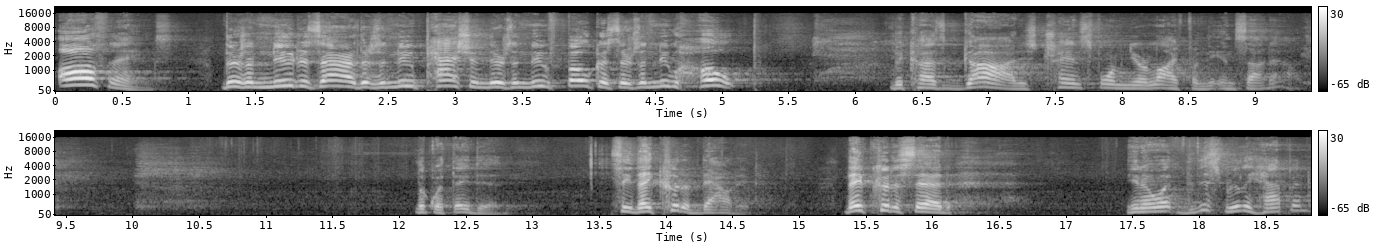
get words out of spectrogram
All things. There's a new desire, there's a new passion, there's a new focus, there's a new hope because God is transforming your life from the inside out. Look what they did. See, they could have doubted. They could have said, you know what, did this really happen?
